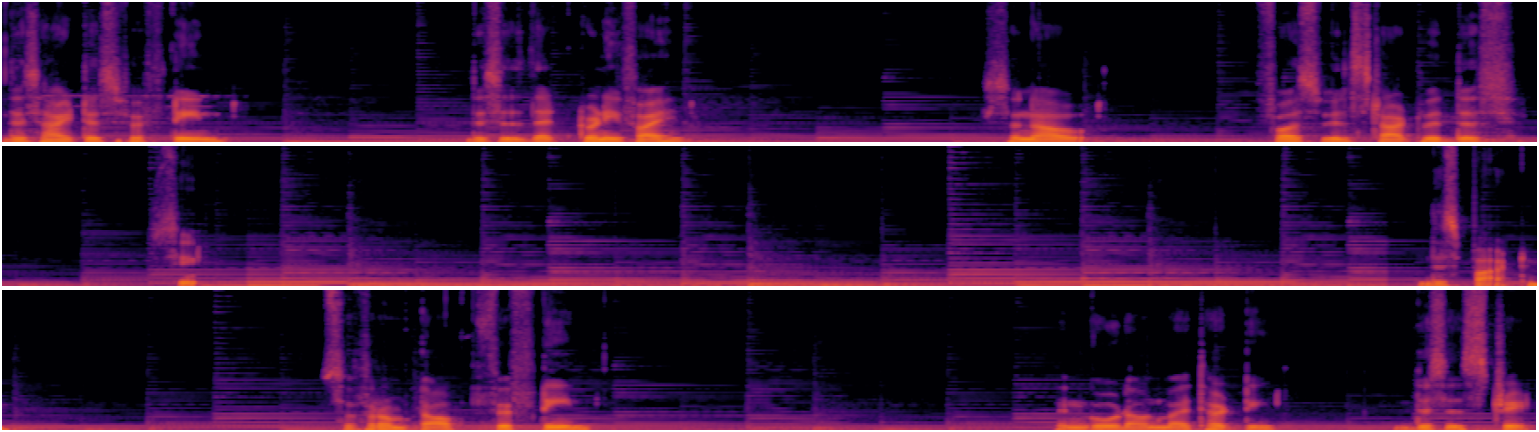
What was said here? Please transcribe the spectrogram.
This height is 15 this is that 25 so now first we'll start with this. See this part. So from top 15 then go down by 30 this is straight.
